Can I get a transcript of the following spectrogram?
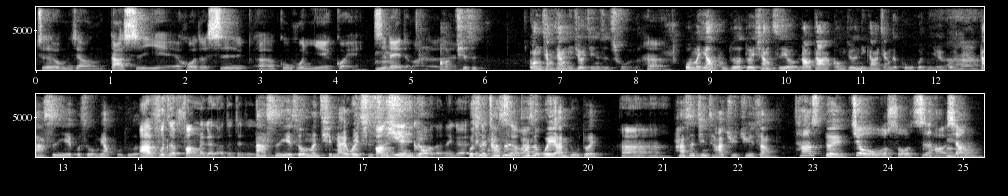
就是我们讲大士爷，或者是呃孤魂野鬼之类的嘛。嗯、哦，其实。光讲这样你就已经是错了。我们要普渡的对象只有老大公，就是你刚刚讲的孤魂野鬼。大四爷不是我们要普渡的对象。啊，负责放那个的，对对对。大四爷是我们请来维持秩序的，的那个。不是，他是他是维安部队。他是警察局局长。他对，就我所知，好像。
